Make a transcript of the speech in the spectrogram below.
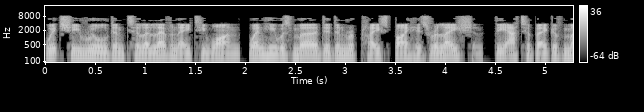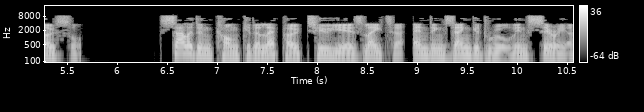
which he ruled until 1181, when he was murdered and replaced by his relation, the Atabeg of Mosul. Saladin conquered Aleppo two years later, ending Zengid rule in Syria.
